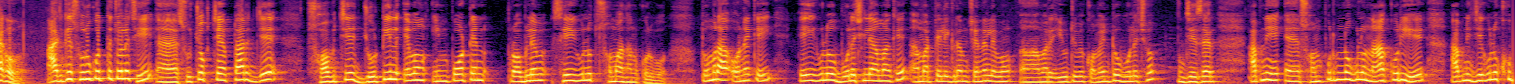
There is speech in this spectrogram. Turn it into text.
দেখো, আজকে শুরু করতে চলেছি সূচক চ্যাপ্টার যে সবচেয়ে জটিল এবং ইম্পর্টেন্ট প্রবলেম সেইগুলো সমাধান করব। তোমরা অনেকেই এইগুলো বলেছিলে আমাকে, আমার টেলিগ্রাম চ্যানেল এবং আমার ইউটিউবে কমেন্টেও বলেছ যে, স্যার, আপনি সম্পূর্ণগুলো না করিয়ে আপনি যেগুলো খুব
